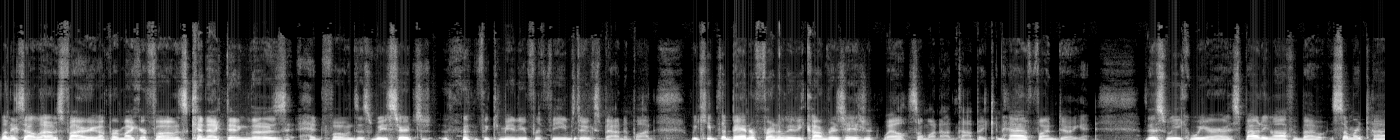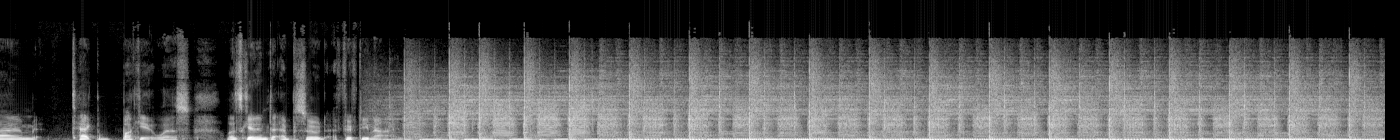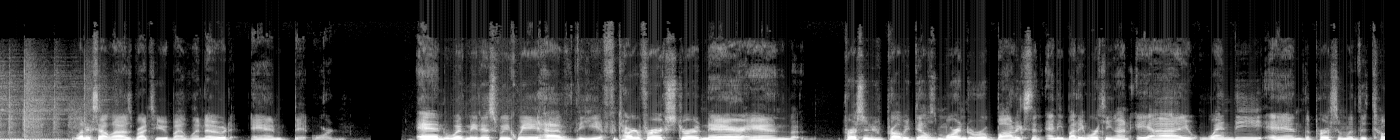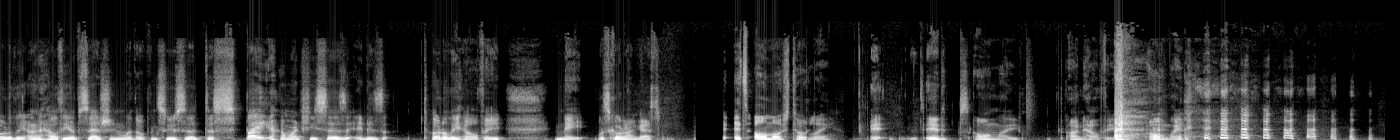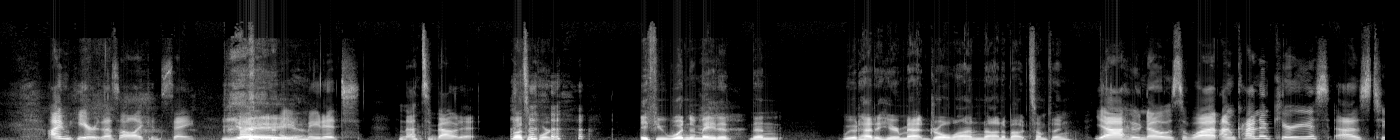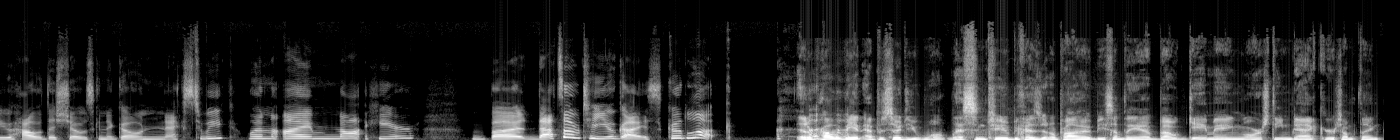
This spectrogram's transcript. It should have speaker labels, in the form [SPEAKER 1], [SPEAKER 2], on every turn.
[SPEAKER 1] Linux Out Loud is firing up our microphones, connecting those headphones as we search the community for themes to expound upon. We keep the banner friendly conversation, well, somewhat on topic, and have fun doing it. This week we are spouting off about summertime tech bucket lists. Let's get into episode 59. Linux Out Loud is brought to you by Linode and Bitwarden. And with me this week, we have the photographer extraordinaire and person who probably delves more into robotics than anybody working on AI, Wendy, and the person with the totally unhealthy obsession with OpenSUSE, despite how much she says it is totally healthy, Nate. What's going on, guys?
[SPEAKER 2] It's almost totally.
[SPEAKER 1] It it's only unhealthy. only.
[SPEAKER 3] I'm here. That's all I can say.
[SPEAKER 2] Yay!
[SPEAKER 3] I, I made it. And that's about it.
[SPEAKER 2] That's important. if you wouldn't have made it, then we would have had to hear Matt droll on and on about something.
[SPEAKER 3] Yeah, who knows what. I'm kind of curious as to how the show's going to go next week when I'm not here. But that's up to you guys. Good luck.
[SPEAKER 1] it'll probably be an episode you won't listen to because it'll probably be something about gaming or Steam Deck or something.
